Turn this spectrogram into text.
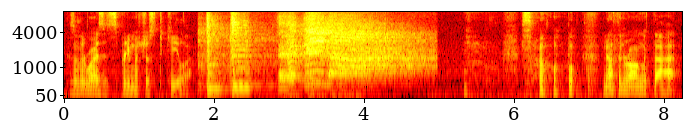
because otherwise it's pretty much just tequila. so nothing wrong with that.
